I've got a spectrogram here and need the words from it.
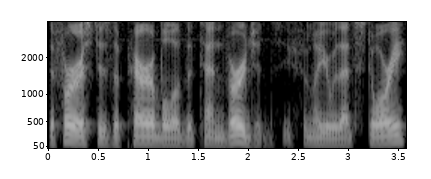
The first is the parable of the ten virgins. You familiar with that story?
